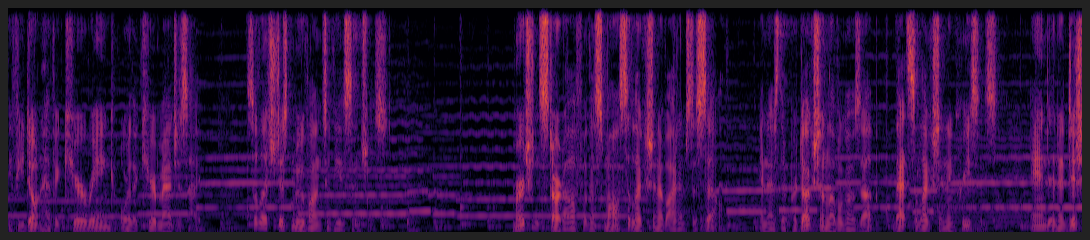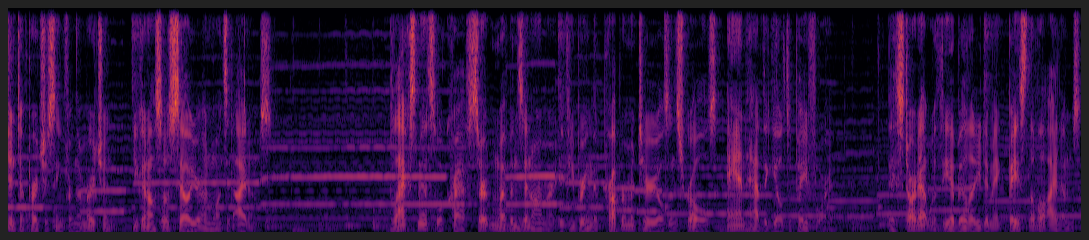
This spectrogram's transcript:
if you don't have a cure ring or the cure magicite. So let's just move on to the essentials. Merchants start off with a small selection of items to sell, and as their production level goes up, that selection increases. And in addition to purchasing from the merchant, you can also sell your unwanted items. Blacksmiths will craft certain weapons and armor if you bring the proper materials and scrolls and have the gil to pay for it. They start out with the ability to make base level items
